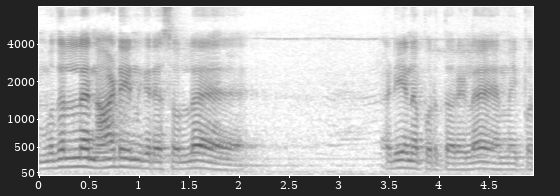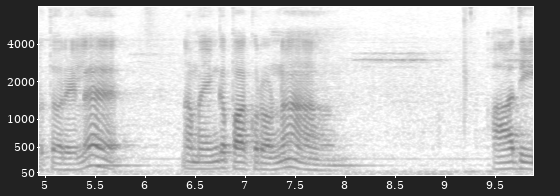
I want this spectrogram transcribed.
முதல்ல நாடு என்கிற சொல்ல அடியனை பொறுத்தவரையில் எம்மை பொறுத்தவரையில் நம்ம எங்கே பார்க்குறோன்னா ஆதி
